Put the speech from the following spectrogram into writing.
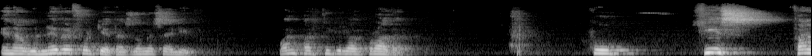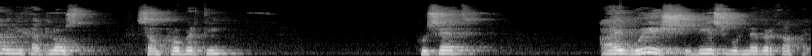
And I will never forget as long as I live one particular brother who his family had lost some property, who said, I wish this would never happen.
